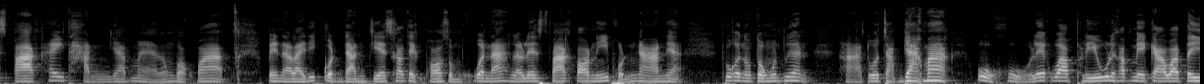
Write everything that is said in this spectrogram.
สปาร์คให้ทันครับแหมต้องบอกว่าเป็นอะไรที่กดดันเจสคาเทคพอสมควรนะ แล้วเลสปาร์คตอนนี้ผลงานเนี่ยพูดกันตรงๆเพื่อนๆ หาตัวจับยากมาก โอ้โห เรียกว่าพลิ้วเลยครับ เมกาวาตี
